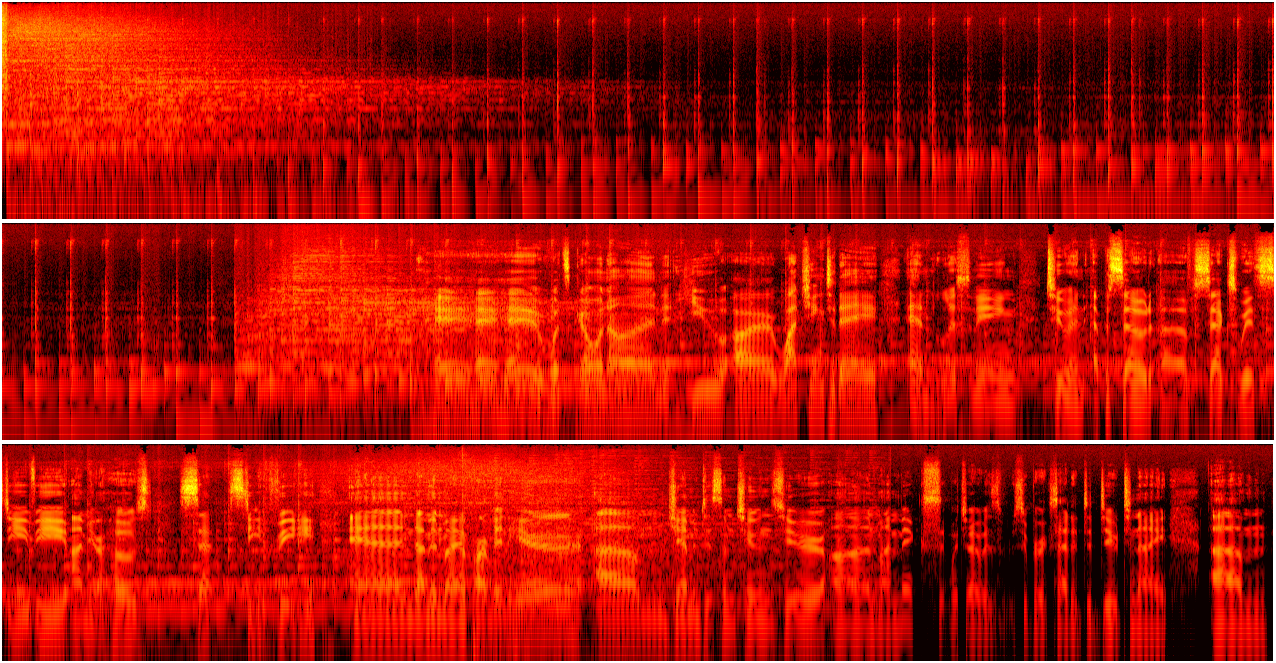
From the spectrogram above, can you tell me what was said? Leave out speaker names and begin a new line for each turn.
Hey, hey, hey, what's going on? You are watching today and listening to an episode of Sex with Stevie. I'm your host, Se- Steve V, and I'm in my apartment here, um, jamming to some tunes here on my mix, which I was super excited to do tonight. Um,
